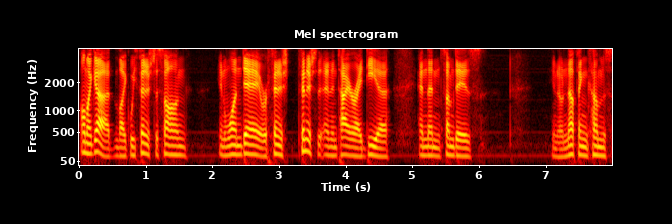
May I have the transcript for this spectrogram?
oh my god, like we finished a song in one day or finish finished an entire idea, and then some days, you know, nothing comes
